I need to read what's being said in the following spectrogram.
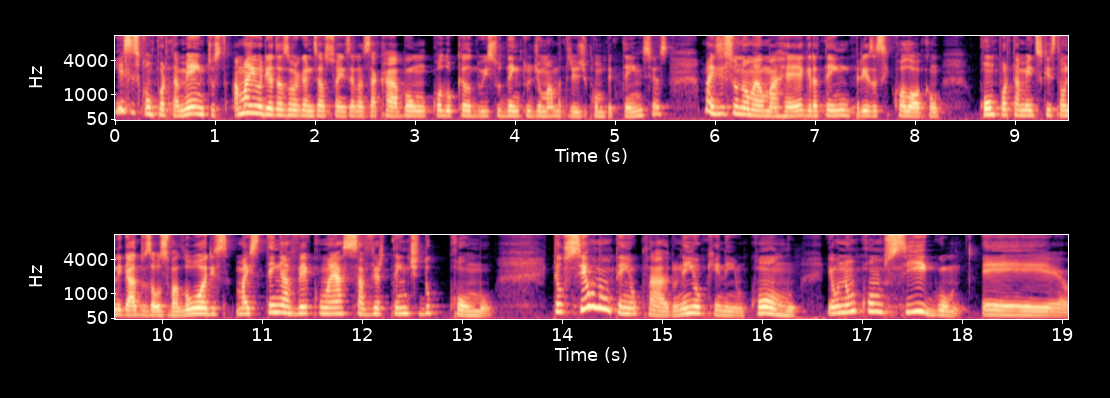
E esses comportamentos, a maioria das organizações elas acabam colocando isso dentro de uma matriz de competências, mas isso não é uma regra. Tem empresas que colocam comportamentos que estão ligados aos valores, mas tem a ver com essa vertente do como. Então, se eu não tenho claro nem o que nem o como, eu não consigo é,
